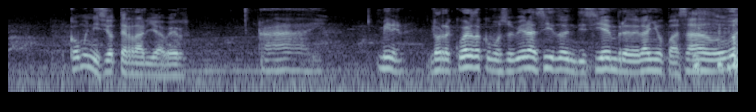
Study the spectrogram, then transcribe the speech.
¿Cómo inició Terraria? A ver. Ay, miren, Lo recuerdo como si hubiera sido en diciembre del año pasado.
